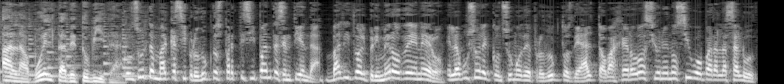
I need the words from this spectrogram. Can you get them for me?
a la vuelta de tu vida. Consulta marcas y productos participantes en tienda. Válido el primero de enero. El abuso en el consumo de productos de alta o baja graduación es nocivo para la salud.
